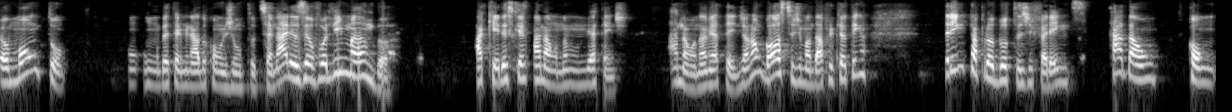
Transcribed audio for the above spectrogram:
eu monto um, um determinado conjunto de cenários, eu vou limando aqueles que. Ah, não, não me atende. Ah, não, não me atende. Eu não gosto de mandar porque eu tenho 30 produtos diferentes, cada um com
